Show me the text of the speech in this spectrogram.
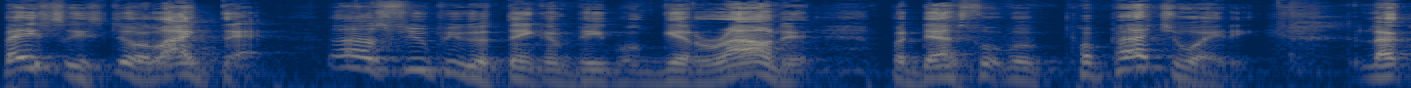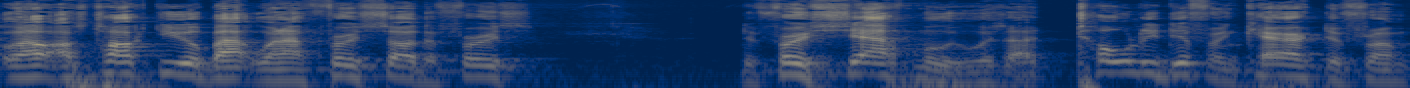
basically still like that. A few people thinking people get around it, but that's what we're perpetuating. Like I was talking to you about when I first saw the first the first Shaft movie was a totally different character from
